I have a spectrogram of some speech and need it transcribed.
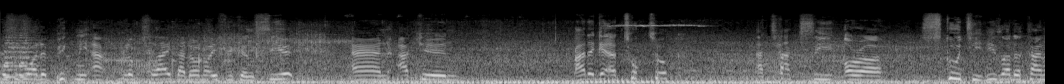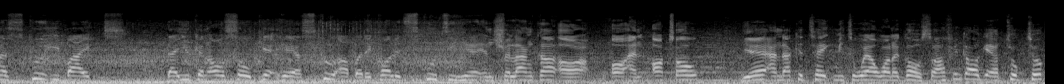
this is what the pick-me-up looks like. I don't know if you can see it. And I can either get a tuk-tuk, a taxi, or a scooty. These are the kind of scooty bikes that you can also get here, scooter, but they call it scooty here in Sri Lanka, or, or an auto. Yeah, and that could take me to where I want to go. So I think I'll get a tuk-tuk.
